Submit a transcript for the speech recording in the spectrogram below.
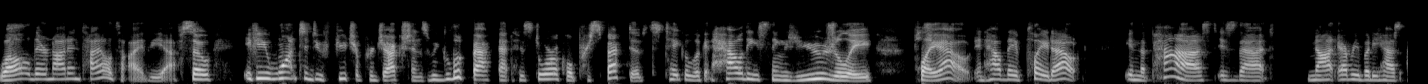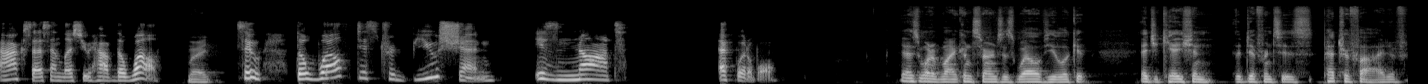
Well, they're not entitled to IVF. So if you want to do future projections, we look back at historical perspectives to take a look at how these things usually play out. And how they've played out in the past is that not everybody has access unless you have the wealth. Right. So the wealth distribution is not equitable. That's one of my concerns as well. If you look at education, the difference is petrified of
